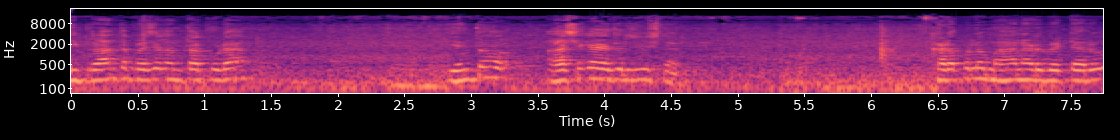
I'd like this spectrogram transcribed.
ఈ ప్రాంత ప్రజలంతా కూడా ఎంతో ఆశగా ఎదురు చూసినారు. కడపలో మహానాడు పెట్టారు.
